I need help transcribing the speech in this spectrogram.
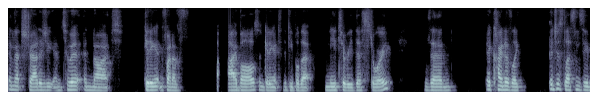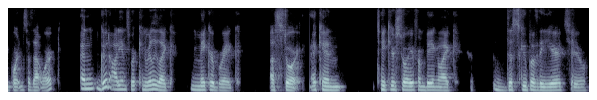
and that strategy into it and not getting it in front of eyeballs and getting it to the people that need to read this story, then it kind of like it just lessens the importance of that work. And good audience work can really like make or break a story. It can take your story from being like the scoop of the year to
